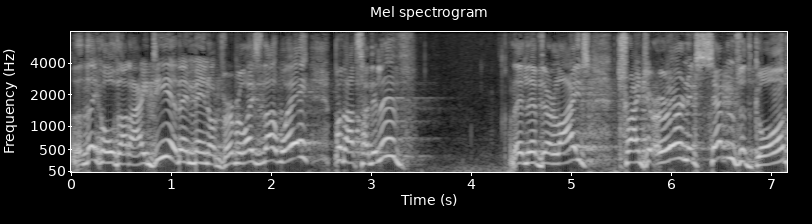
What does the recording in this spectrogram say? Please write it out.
They hold that idea. They may not verbalize it that way, but that's how they live. They live their lives trying to earn acceptance with God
